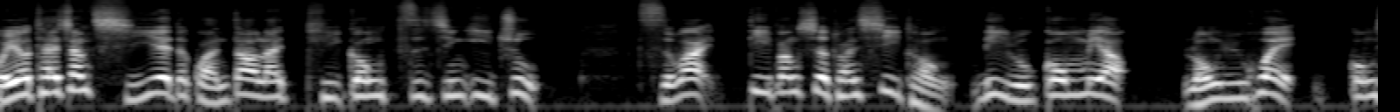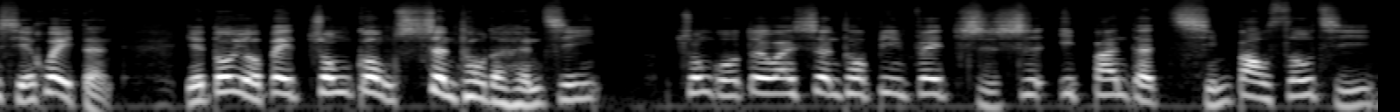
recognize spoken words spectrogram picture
委由台商企业的管道来提供资金挹注。此外，地方社团系统，例如公庙、龙鱼会、工协会等，也都有被中共渗透的痕迹。中国对外渗透并非只是一般的情报搜集，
